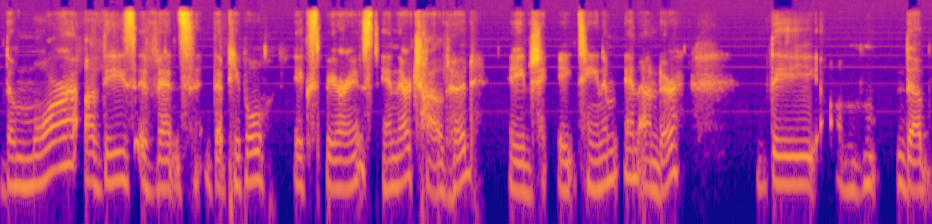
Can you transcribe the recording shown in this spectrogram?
the more of these events that people experienced in their childhood, age 18 and under, the um, the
